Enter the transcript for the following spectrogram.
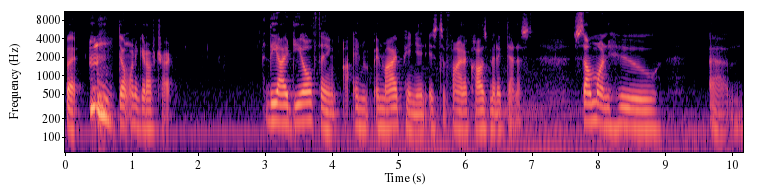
But don't want to get off track. The ideal thing, in, in my opinion, is to find a cosmetic dentist. Someone who um,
